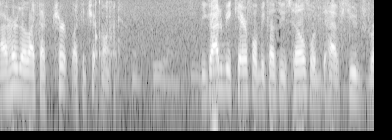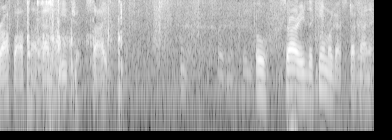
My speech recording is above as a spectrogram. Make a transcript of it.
I heard they're like a chirp, like a chipmunk. You got to be careful because these hills would have huge drop-offs on, on each side. Oh, sorry, the camera got stuck on it.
